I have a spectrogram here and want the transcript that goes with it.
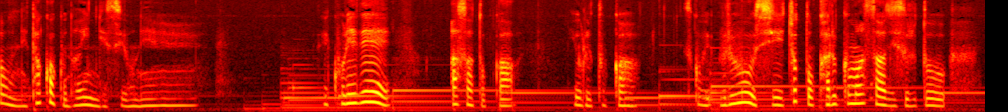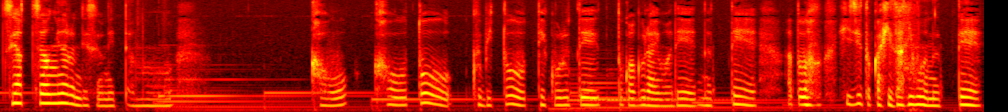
多分ね高くないんですよね。でこれで朝とか夜とかすごい潤うしちょっと軽くマッサージするとツヤツヤになるんですよねってあの顔顔と首とデコルテとかぐらいまで塗ってあと肘とか膝にも塗って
